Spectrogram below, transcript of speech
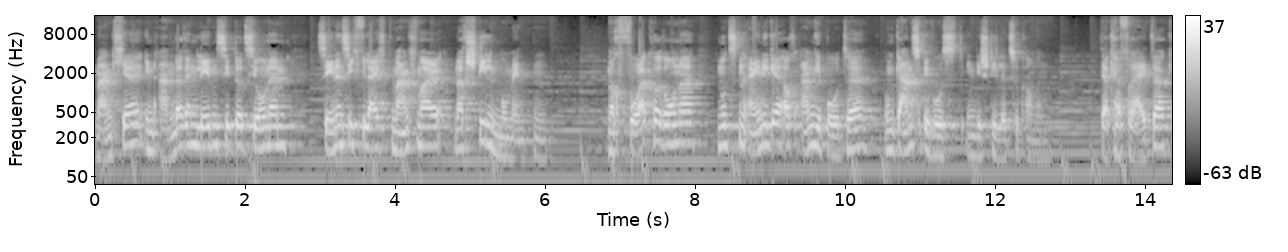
Manche in anderen Lebenssituationen sehnen sich vielleicht manchmal nach stillen Momenten. Noch vor Corona nutzten einige auch Angebote, um ganz bewusst in die Stille zu kommen. Der Karfreitag,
